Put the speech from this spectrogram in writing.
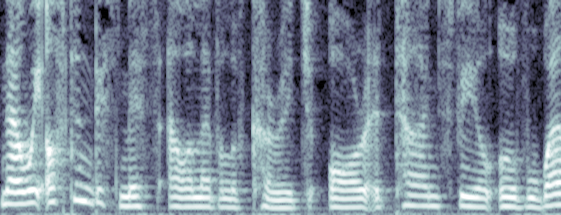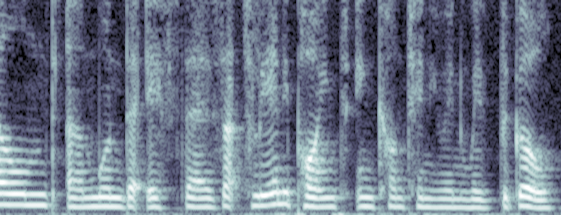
Now, we often dismiss our level of courage or at times feel overwhelmed and wonder if there's actually any point in continuing with the goal.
